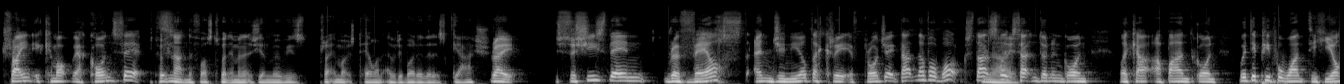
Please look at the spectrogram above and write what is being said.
trying to come up with a concept. Putting that in the first 20 minutes of your movie is pretty much telling everybody that it's gash. Right. So she's then reversed engineered a creative project. That never works. That's Aye. like sitting down and going, like a, a band going, what do people want to hear?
